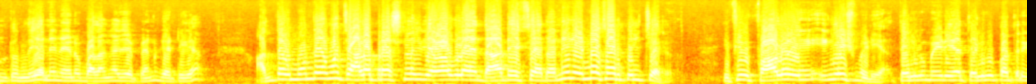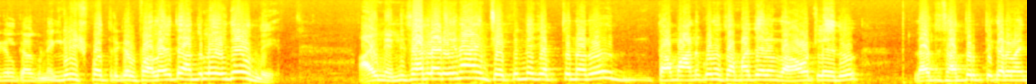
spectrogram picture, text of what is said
ఉంటుంది అని నేను బలంగా చెప్పాను గట్టిగా. అంతకుముందేమో చాలా ప్రశ్నలకు జవాబులు ఆయన దాటేశారని రెండోసారి పిలిచారు. If you follow English media Telugu media Telugu పత్రికలు కాకుండా ఇంగ్లీష్ పత్రికలు ఫాలో అయితే అందులో ఇదే ఉంది. ఆయన ఎన్నిసార్లు అడిగినా ఆయన చెప్పిందే చెప్తున్నారు. తాము అనుకున్న సమాచారం రావట్లేదు. లేకపోతే సంతృప్తికరమైన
